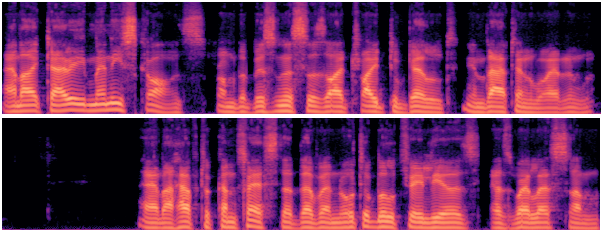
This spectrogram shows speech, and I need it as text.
And I carry many scars from the businesses I tried to build in that environment. And I have to confess that there were notable failures as well as some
